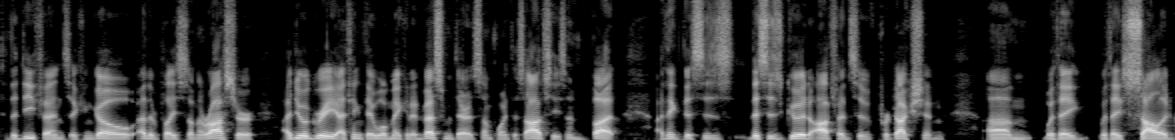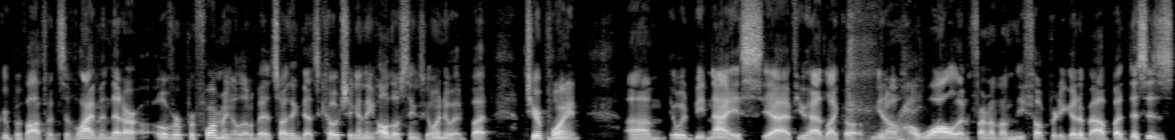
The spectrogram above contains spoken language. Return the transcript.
to the defense. It can go other places on the roster. I do agree. I think they will make an investment there at some point this offseason. But I think this is this is good offensive production um, with a with a solid group of offensive linemen that are overperforming a little bit. So I think that's coaching. I think all those things go into it. But to your point, um, it would be nice, yeah, if you had like a you know right. a wall in front of them you felt pretty good about. But this is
